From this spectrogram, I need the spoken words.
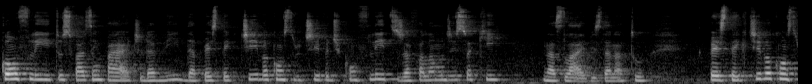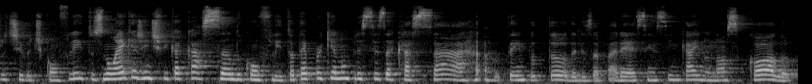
Conflitos fazem parte da vida, a perspectiva construtiva de conflitos, já falamos disso aqui nas lives da Natu perspectiva construtiva de conflitos, não é que a gente fica caçando conflito, até porque não precisa caçar o tempo todo, eles aparecem assim, caem no nosso colo.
